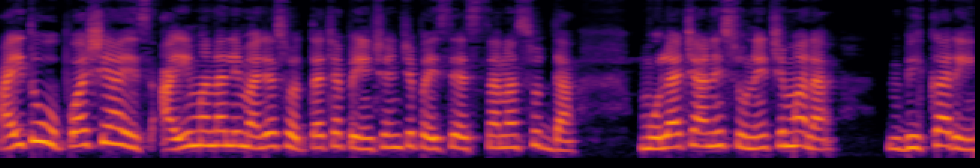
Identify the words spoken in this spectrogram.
आई तू उपवाशी आहेस. आई म्हणाली माझ्या स्वतःच्या पेन्शनचे पैसे असताना सुद्धा मुलाचे आणि सुनेचे मला भिकारी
